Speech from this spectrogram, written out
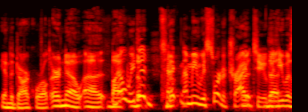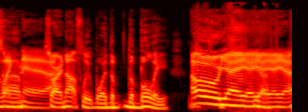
in the Dark World. Or no, uh, by no, we the- did. Tech, I mean, we sort of the- tried to, the, but he was like, um, "Nah." Sorry, not Flute Boy. The the bully. Oh yeah, yeah, yeah, Yeah. yeah, yeah.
